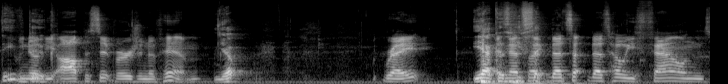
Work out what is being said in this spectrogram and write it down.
David you know Duke. the opposite version of him, Yep. right? Yeah, because that's like that's that's how he found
